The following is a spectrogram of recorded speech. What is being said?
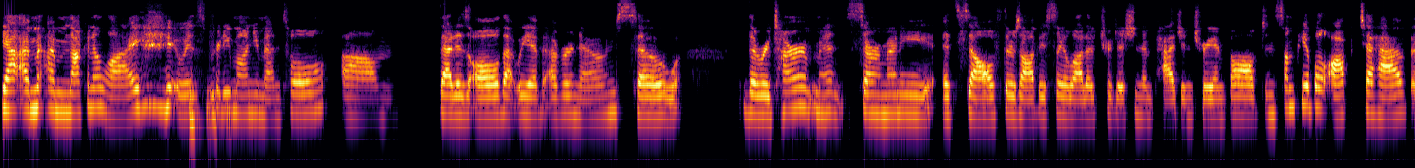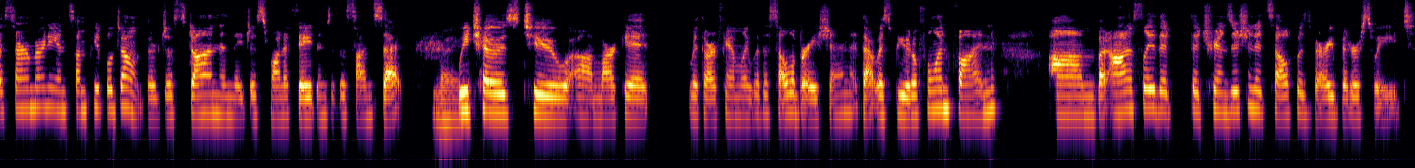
Yeah i'm i'm not going to lie. It was pretty monumental. Um, that is all that we have ever known so the retirement ceremony itself there's obviously a lot of tradition and pageantry involved and some people opt to have a ceremony and some people don't they're just done and they just want to fade into the sunset right. we chose to uh, mark it with our family with a celebration. That was beautiful and fun. Um, but honestly, the, the transition itself was very bittersweet.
